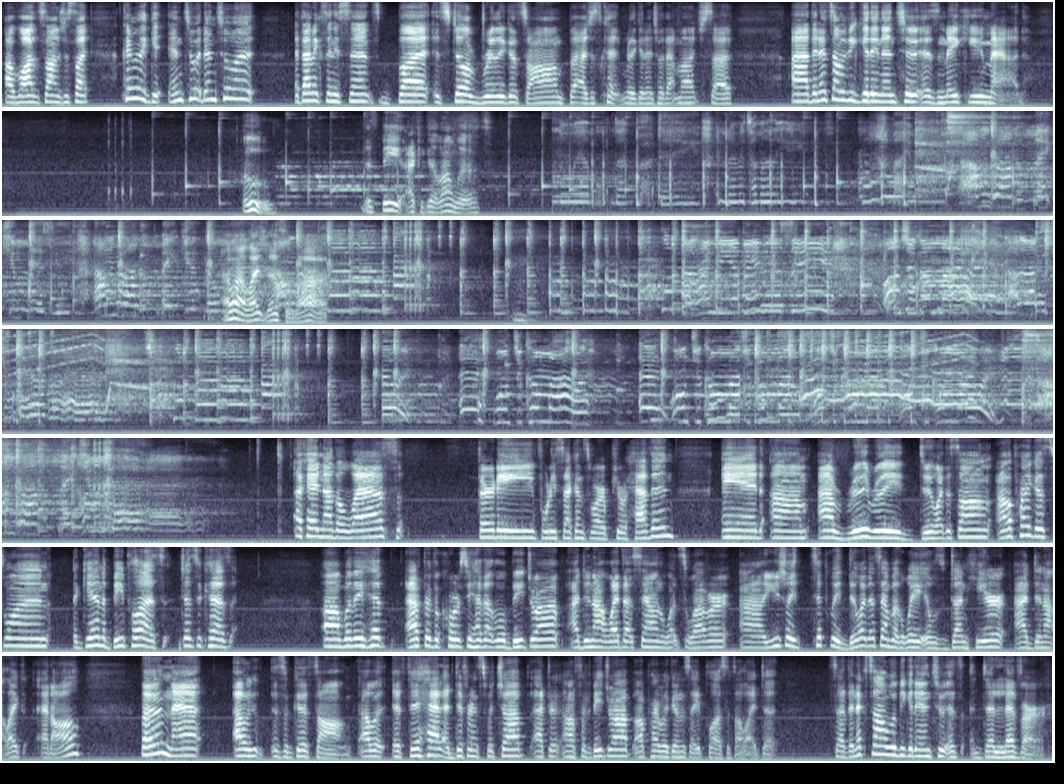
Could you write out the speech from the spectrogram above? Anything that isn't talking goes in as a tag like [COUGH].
a lot of the songs. Just like I couldn't really get into it, into it, if that makes any sense. But it's still a really good song. But I just couldn't really get into it that much. So uh, the next song we'll be getting into is "Make You Mad." Ooh. This beat I could get along with. Oh, I like this a lot. Okay, now the last 30, 40 seconds were pure heaven. And um, I really, really do like the song. I'll probably give this one again a B plus, just because uh, when they hit after the chorus, you have that little beat drop. I do not like that sound whatsoever. I uh, usually, typically do like that sound, but the way it was done here, I did not like at all. But other than that, I would, it's a good song. I would if it had a different switch up after uh, for the beat drop, I'll probably give this A plus if I liked it. So the next song we'll be getting into is Deliver.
